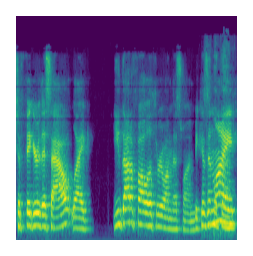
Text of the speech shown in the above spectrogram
to figure this out, like you got to follow through on this one because in Okay. life,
